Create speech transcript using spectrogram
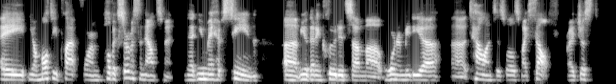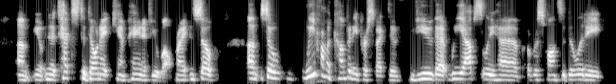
a you know multi-platform public service announcement that you may have seen. Um, you know that included some uh, Warner Media uh, talent as well as myself, right? Just um, you know in a text to donate campaign, if you will, right? And so. Um, so we, from a company perspective, view that we absolutely have a responsibility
